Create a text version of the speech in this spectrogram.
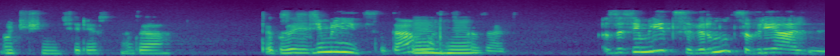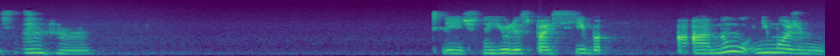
Очень интересно, да. Так заземлиться, да, угу. можно сказать? Заземлиться, вернуться в реальность. Угу. Отлично, Юля, спасибо. А, ну, не можем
